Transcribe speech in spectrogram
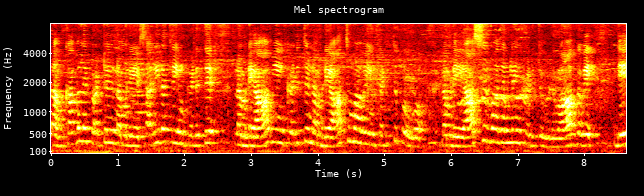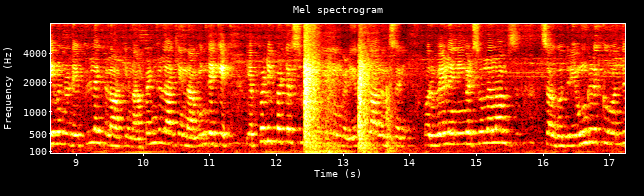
நாம் கவலைப்பட்டு நம்முடைய சரீரத்தையும் கெடுத்து நம்முடைய ஆவியையும் கெடுத்து நம்முடைய ஆத்மாவையும் கெடுத்து போவோம். நம்முடைய ஆசீர்வாதங்களையும் கெடுத்து விடுவோம். ஆகவே தேவனுடைய பிள்ளைகளாகிய நாம் பெண்களாகிய நாம் இன்றைக்கு எப்படிப்பட்ட சூழ்நிலையில் நீங்கள் இருந்தாலும் சரி ஒருவேளை நீங்கள் சொல்லலாம் சகோதரி உங்களுக்கு வந்து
